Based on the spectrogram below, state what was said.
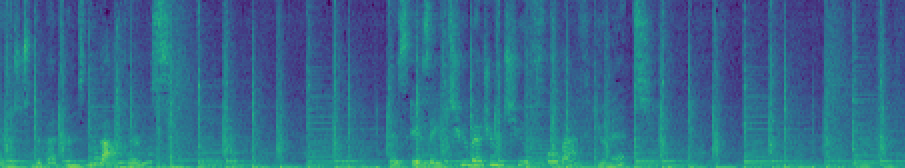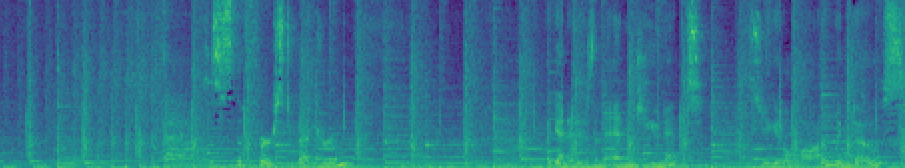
To the bedrooms and the bathrooms. This is a two bedroom, two full bath unit. This is the first bedroom. Again, it is an end unit, so you get a lot of windows.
